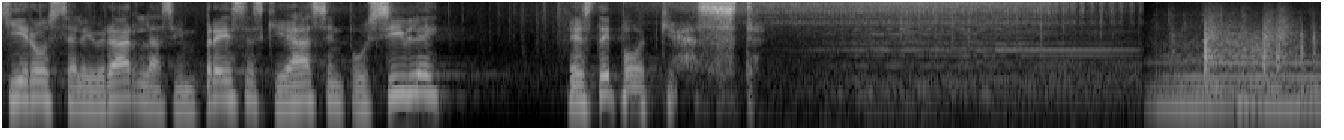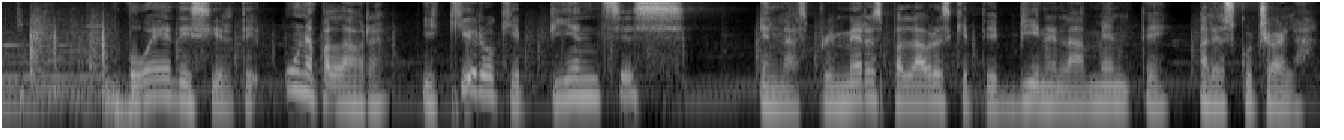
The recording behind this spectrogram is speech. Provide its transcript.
quiero celebrar las empresas que hacen posible este podcast. Voy a decirte una palabra y quiero que pienses en las primeras palabras que te vienen a la mente al escucharla.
